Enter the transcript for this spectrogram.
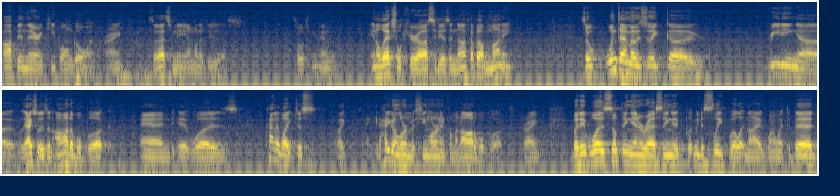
hop in there and keep on going, right? So that's me. I'm going to do this. So, you know, intellectual curiosity is enough. How about money? So one time I was like uh, reading, uh, actually, it was an Audible book, and it was kind of like just like how are you going to learn machine learning from an Audible book, right? But it was something interesting. It put me to sleep well at night when I went to bed.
